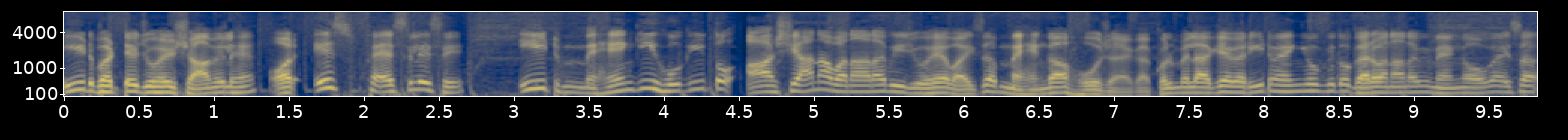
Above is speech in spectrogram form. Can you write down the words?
ईट भट्टे जो है शामिल हैं। और इस फैसले से ईट महँगी होगी तो आशियाना बनाना भी जो है भाई साहब महँगा हो जाएगा। कुल मिला अगर ईट महँगी होगी तो घर बनाना भी महँगा होगा। ऐसा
